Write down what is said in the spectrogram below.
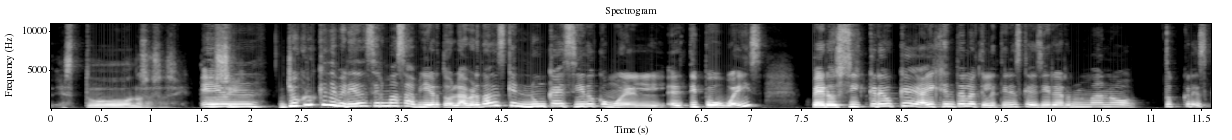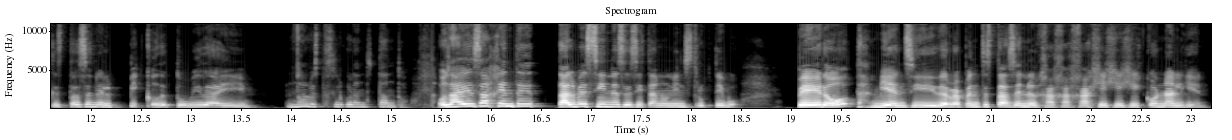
esto no es así. O sí. Yo creo que debería de ser más abierto. La verdad es que nunca he sido como el, el tipo Waze, pero sí creo que hay gente a la que le tienes que decir, hermano, tú crees que estás en el pico de tu vida y no lo estás logrando tanto. O sea, esa gente tal vez sí necesitan un instructivo, pero también si de repente estás en el jajaja, jijiji con alguien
